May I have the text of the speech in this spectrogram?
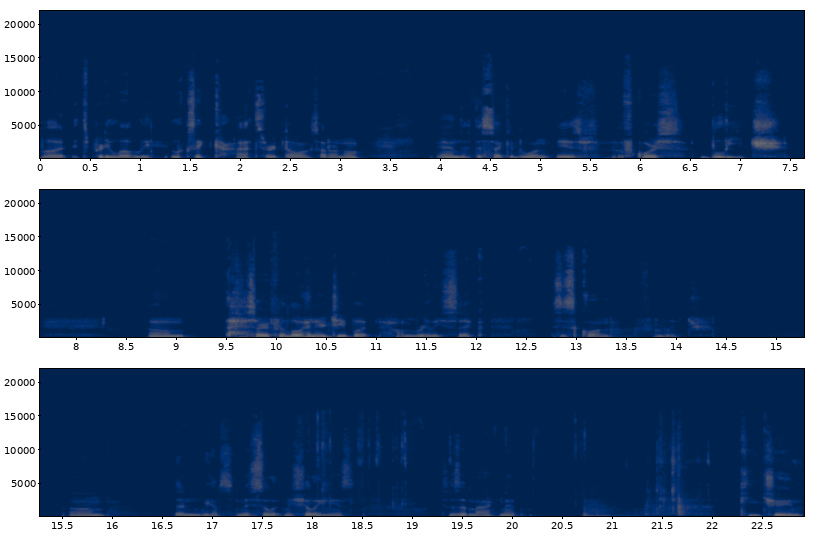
but it's pretty lovely. It looks like cats or dogs, I don't know. And the second one is, of course, Bleach. Um, sorry for low energy, but I'm really sick. This is Kon from Bleach. Um, then we have some miscell- miscellaneous. This is a magnet, keychain.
